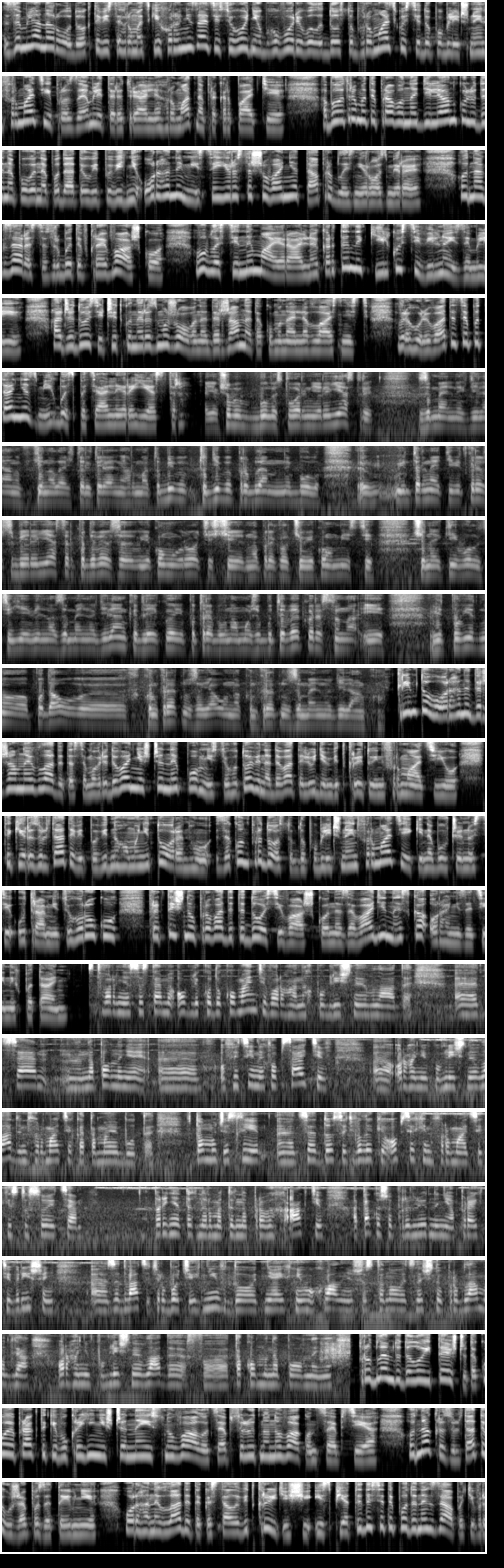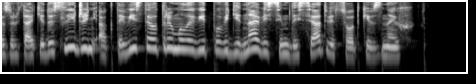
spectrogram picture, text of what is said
Земля народу. Активісти громадських організацій сьогодні обговорювали доступ громадськості до публічної інформації про землі територіальних громад на Прикарпатті. Аби отримати право на ділянку, людина повинна подати у відповідні органи місце її розташування та приблизні розміри. Однак зараз це зробити вкрай важко. В області немає реальної картини кількості вільної землі, адже досі чітко не розмежована державна та комунальна власність. Врегулювати це питання зміг би спеціальний реєстр. Якщо б були створені реєстри земельних ділянок, які належать територіальній громаді, тоді б тоді б проблем не було. Е, В інтернеті відкрив собі реєстр, подивився, в якому урочищі, наприклад, чи в якому місті, чи на якій вулиці є вільна земельна ділянка, для якої потреби вона може бути використана, і відповідно подав е, конкретну заяву на конкретну земельну ділянку. Крім того, органи державної влади та самоврядування ще не повністю готові надавати людям відкриту інформацію. Такі результати відповідного моніторингу. Закон про доступ до публічної інформації, який набув чинності у травні цього року, практично впровадити досі важко. На заваді низка організаційних питань. Створення системи обліку документів в органах публічної влади, е, це наповнення е, офіційних вебсайтів е, органів публічної влади, інформація, яка там має бути. В тому числі це досить великий обсяг інформації, який стосується. Прийнятих нормативно-правих актів, а також оприлюднення проєктів рішень е, за 20 робочих днів до дня їхнього ухвалення, що становить значну проблему для органів публічної влади в е, такому наповненні. Проблем додало й те, що такої практики в Україні ще не існувало. Це абсолютно нова концепція. Однак результати вже позитивні. Органи влади таки стали відкритіші. Із 50 поданих запитів в результаті досліджень активісти отримали відповіді на 80% з них.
